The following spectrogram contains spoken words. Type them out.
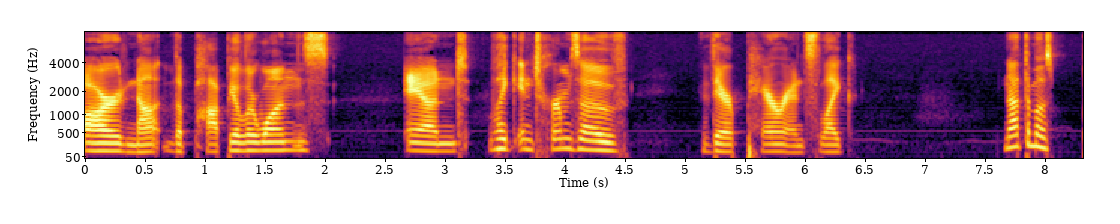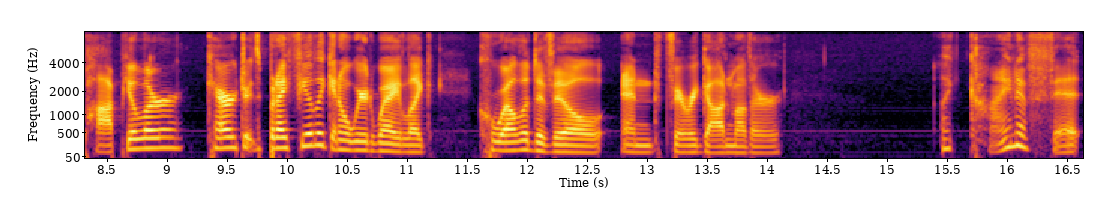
are not the popular ones, and like in terms of their parents, like not the most popular characters, but I feel like in a weird way, like Cruella de Vil and Fairy Godmother, like kind of fit.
